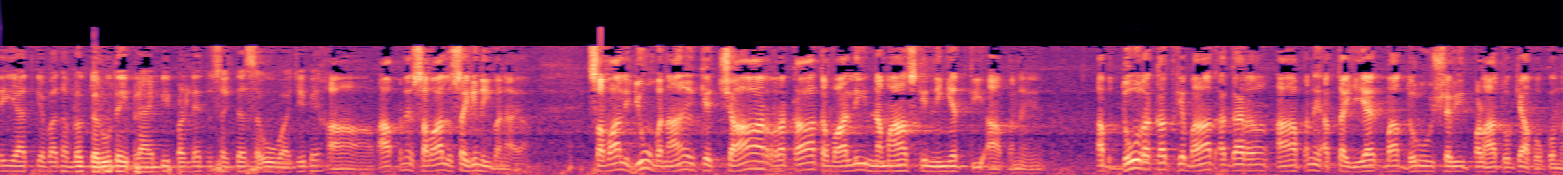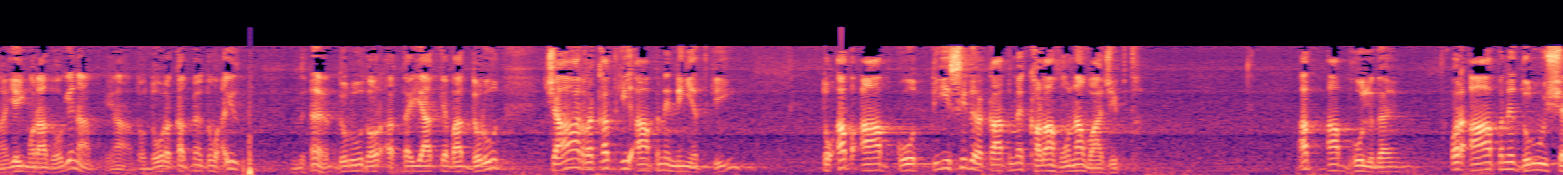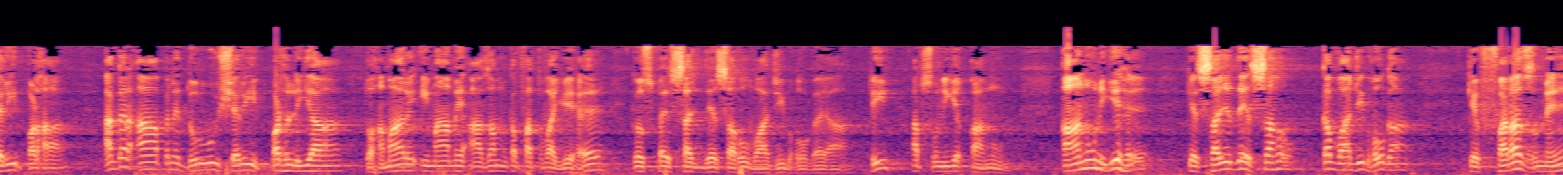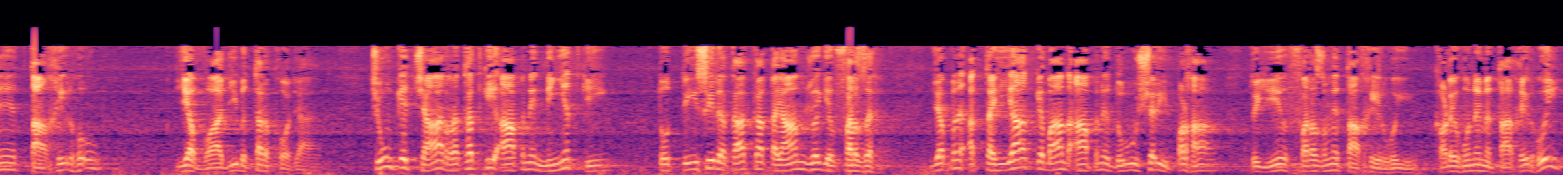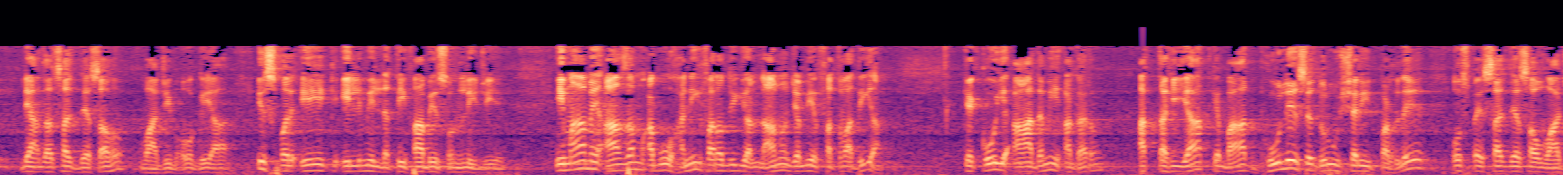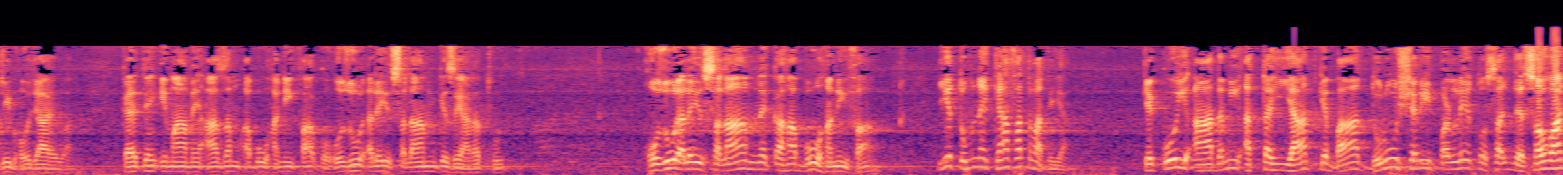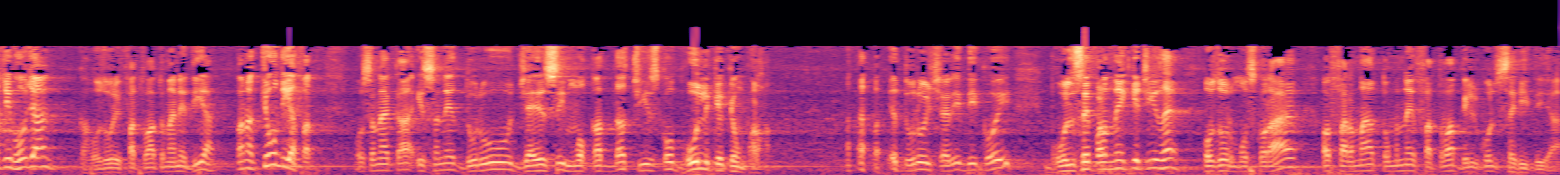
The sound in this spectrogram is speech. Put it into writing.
احتیاط کے بعد ہم لوگ درود ابراہیم بھی پڑھ لیں تو سجدہ سعو واجب ہے۔ ہاں آپ نے سوال صحیح نہیں بنایا۔ سوال یوں بنائے کہ چار رکعت والی نماز کی نیت کی آپ نے۔ اب دو رکعت کے بعد اگر آپ نے اتحیات کے بعد درود شریف پڑھا تو کیا حکم ہے؟ یہی مراد ہوگی نا آپ کے۔ ہاں تو دو رکعت میں تو بھائی درود اور اتحیات کے بعد درود۔ چار رکعت کی آپ نے نیت کی تو اب آپ کو تیسری رکعت میں کھڑا ہونا واجب تھا۔ اب آپ بھول گئے۔ اور آپ نے درو شریف پڑھا۔ اگر آپ نے درو شریف پڑھ لیا تو ہمارے امام اعظم کا فتویٰ یہ ہے کہ اس پہ سجد سہو واجب ہو گیا۔ ٹھیک؟ اب سنیے قانون۔ قانون یہ ہے کہ سجد سہو کب واجب ہوگا؟ کہ فرض میں تاخیر ہو یا واجب ترک ہو جائے۔ چونکہ چار رکعت کی آپ نے نیت کی تو تیسری رکعت کا قیام جو ہے یہ فرض ہے۔ جب اتحیات کے بعد آپ نے درو شریف پڑھا تو یہ فرض میں تاخیر ہوئی، کھڑے ہونے میں تاخیر ہوئی، لہذا سچ جیسا ہو واجب ہو گیا۔ اس پر ایک علمی لطیفہ بھی سن لیجیے۔ امام اعظم ابو حنیف رضی اللہ عنہ جب یہ فتوا دیا کہ کوئی آدمی اگر اتحیات کے بعد بھولے سے درو شریف پڑھ لے، اس پہ سج جیسا واجب ہو جائے گا۔ کہتے ہیں امام اعظم ابو حنیفہ کو حضور علیہ السلام کی زیارت ہوئی۔ حضور علیہ السلام نے کہا، بو حنیفہ، یہ تم نے کیا فتوا دیا؟ کہ کوئی آدمی اتحیات کے بعد درو شریف پڑھ لے تو سجد سو واجب ہو جائے کہا، حضور فتوا تو میں نے دیا۔ کہنا کیوں دیا فتوا اس نے کہا، اس نے درو جیسی مقدس چیز کو بھول کے کیوں پڑھا؟ درو شریف بھی کوئی بھول سے پڑھنے کی چیز ہے۔ حضور مسکرائے اور فرما تم نے فتوا بالکل صحیح دیا۔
